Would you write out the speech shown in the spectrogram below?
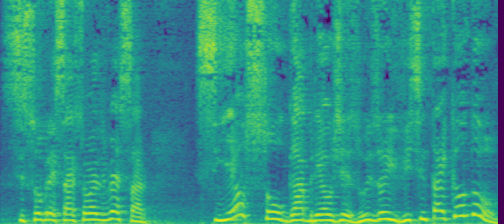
se sobressai sobre o adversário. Se eu sou o Gabriel Jesus, eu invisto em Taekwondo.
